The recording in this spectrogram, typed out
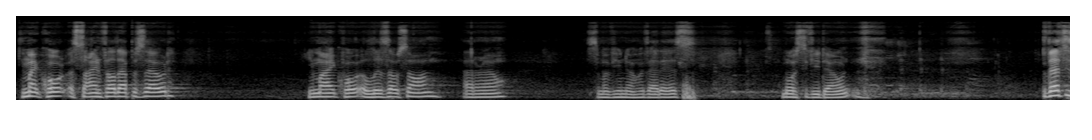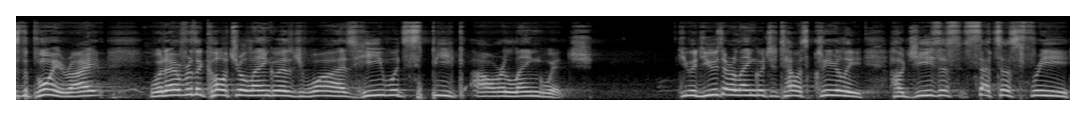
He might quote a Seinfeld episode. He might quote a Lizzo song. I don't know. Some of you know who that is. Most of you don't. but that's just the point, right? Whatever the cultural language was, he would speak our language. He would use our language to tell us clearly how Jesus sets us free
